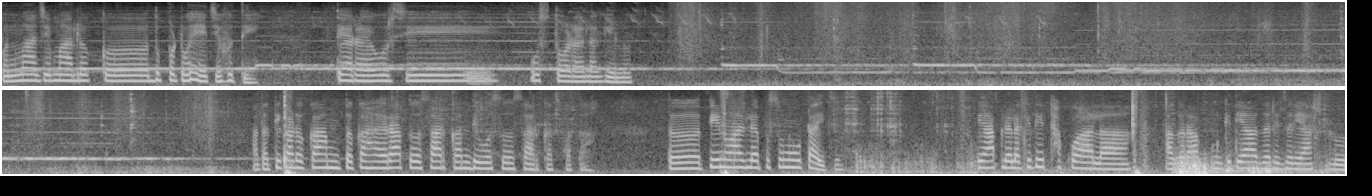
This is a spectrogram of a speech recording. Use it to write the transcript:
पण माझे मालक दुप्पट वयाचे होते. तेराव्या वर्षी ऊस तोडायला गेलो. आता तिकडं काम तर काय राहतं सारखा आणि दिवस सारखाच होता. तर तीन वाजल्यापासून उठायचं. ते आपल्याला किती थकवा आला. अगर आपण किती आजारी जरी असलो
